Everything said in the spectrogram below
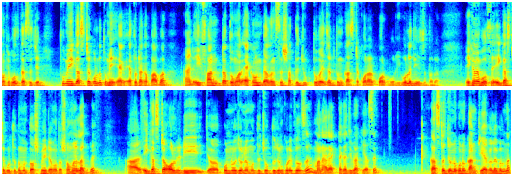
আমাকে বলতেছে যে, তুমি এই কাজটা করলে তুমি এত টাকা পাবা অ্যান্ড এই ফান্ডটা তোমার অ্যাকাউন্ট ব্যালেন্সের সাথে যুক্ত হয়ে যাবে, তুমি কাজটা করার পর পরই বলে দিয়েছে তারা। এখানে বলছে, এই কাজটা করতে তোমার দশ মিনিটের মতো সময় লাগবে। আর এই কাজটা অলরেডি পনেরো জনের মধ্যে চোদ্দ জন করে ফেলছে মানে আর একটা কাজই বাকি আছে। কাজটার জন্য কোনো কান্ট্রি অ্যাভেলেবেল না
